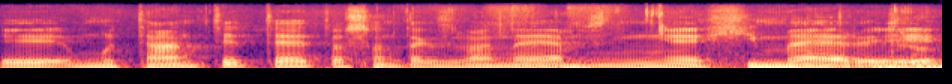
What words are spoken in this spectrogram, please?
y, mutanty te to są tak zwane mm, chimery,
